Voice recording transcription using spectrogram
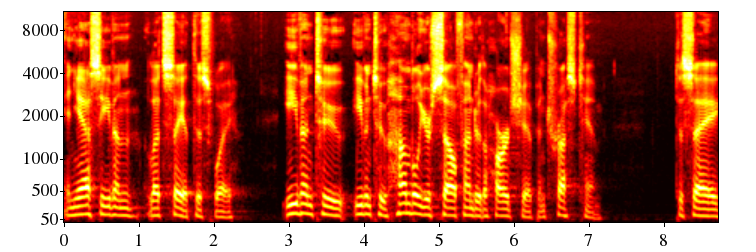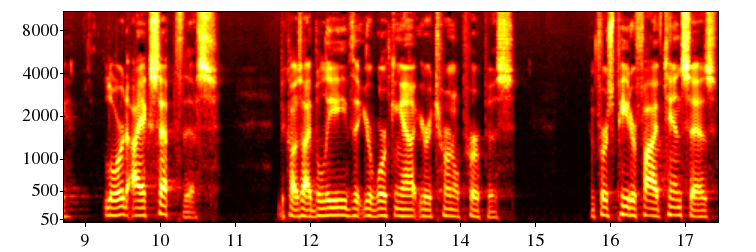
And yes, even, let's say it this way, even to, even to humble yourself under the hardship and trust Him to say, Lord, I accept this because I believe that you're working out your eternal purpose. And 1 Peter 5:10 says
